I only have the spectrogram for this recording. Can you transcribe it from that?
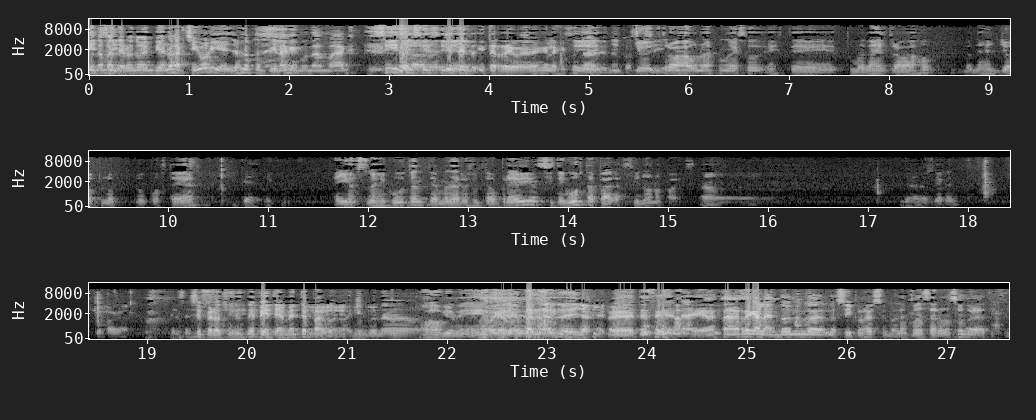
alguna sí. manera uno envía los archivos y ellos los compilan en una Mac Sí, sí, sí, sí. y, te, y te revuelven el ejecutable. una cosa yo he trabajado una vez con eso, este, tú mandas el trabajo, mandas el job, lo, lo posteas, ellos lo ejecutan, te mandan el resultado previo, si te gusta pagas, si no, no pagas. Ah. Ya. Que pagar. Sí, pero definitivamente pago, no hay ninguna... Obviamente. Obviamente nadie, obviamente nadie está regalando lo- los ciclos de su madre. Las manzanas son gratis.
